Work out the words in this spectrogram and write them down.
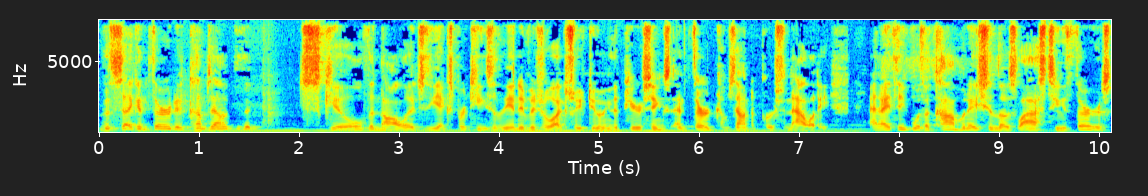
the second third it comes down to the skill, the knowledge, the expertise of the individual actually doing the piercings, and third comes down to personality. And I think with a combination of those last two thirds,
